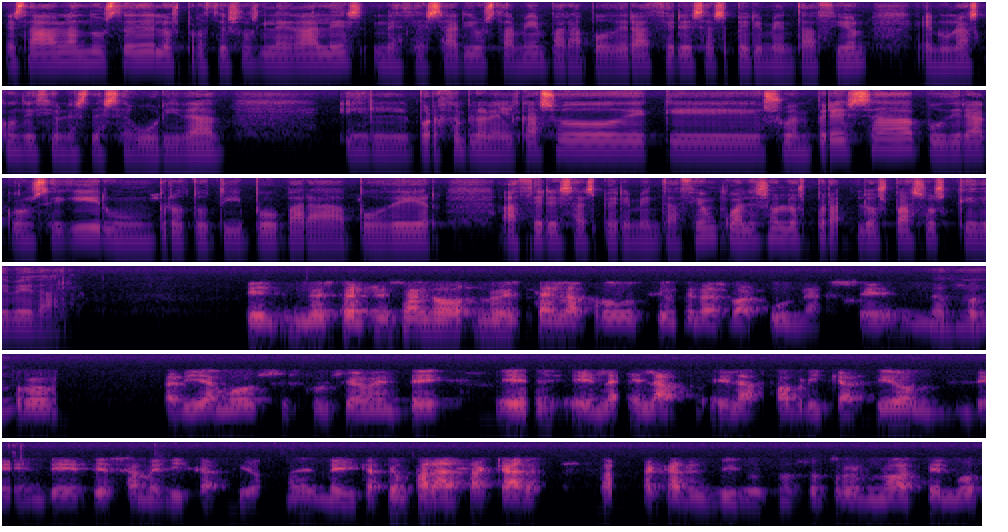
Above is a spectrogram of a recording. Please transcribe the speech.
Estaba hablando usted de los procesos legales necesarios también para poder hacer esa experimentación en unas condiciones de seguridad. por ejemplo, en el caso de que su empresa pudiera conseguir un prototipo para poder hacer esa experimentación, ¿cuáles son los, los pasos que debe dar? Eh, nuestra empresa no, no, está en la producción de las vacunas. ¿eh? Nosotros estaríamos exclusivamente en, la, fabricación de, esa medicación, medicación para atacar, para atacar el virus. Nosotros no hacemos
